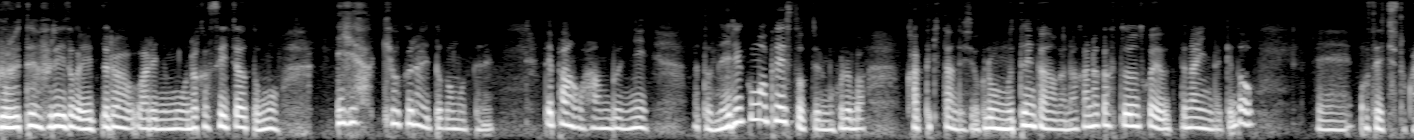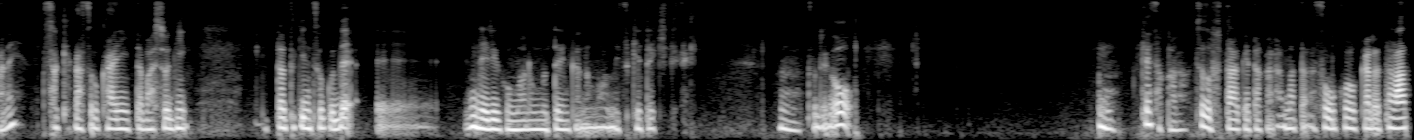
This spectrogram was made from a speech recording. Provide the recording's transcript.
グルテンフリーとか言ってる割にもうお腹空いちゃうともう、いや、今日ぐらいとか思ってね。で、パンを半分に、あと練りごまペーストっていうのもこれは買ってきたんですよ。これも無添加のがなかなか普通のところで売ってないんだけど、えー、おせちとかね、酒粕を買いに行った場所に行った時にそこで、えー、練りごまの無添加のものを見つけてきて、うん、それを、うん、今朝かな。ちょっと蓋開けたから、またそこからたらっ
